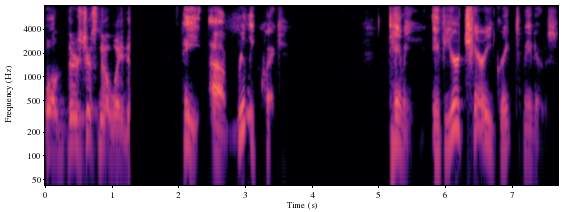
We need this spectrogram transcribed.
Well, there's just no way that. Hey, uh, really quick, Tammy, if you're cherry grape tomatoes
